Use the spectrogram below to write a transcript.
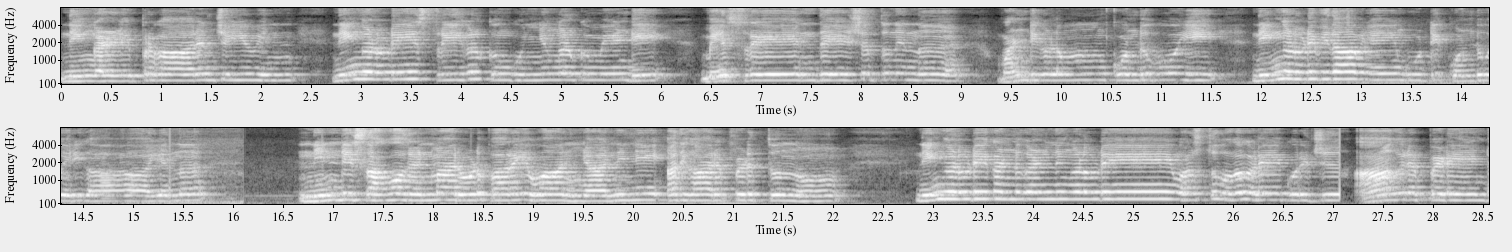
നിങ്ങൾ ഇപ്രകാരം ചെയ്യുവിൻ. നിങ്ങളുടെ സ്ത്രീകൾക്കും കുഞ്ഞുങ്ങൾക്കും വേണ്ടി മെസ്രേൻ ദേശത്തു നിന്ന് വണ്ടികളും കൊണ്ടുപോയി നിങ്ങളുടെ പിതാവിനെയും കൂട്ടി കൂട്ടിക്കൊണ്ടുവരിക എന്ന് നിന്റെ സഹോദരന്മാരോട് പറയുവാൻ ഞാൻ നിന്നെ അധികാരപ്പെടുത്തുന്നു. നിങ്ങളുടെ കണ്ണുകൾ നിങ്ങളുടെ വസ്തുവകകളെ കുറിച്ച് ആകുലപ്പെടേണ്ട.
